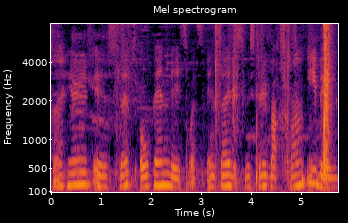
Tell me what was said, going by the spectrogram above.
So here it is. Let's open this. What's inside this mystery box from eBay.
